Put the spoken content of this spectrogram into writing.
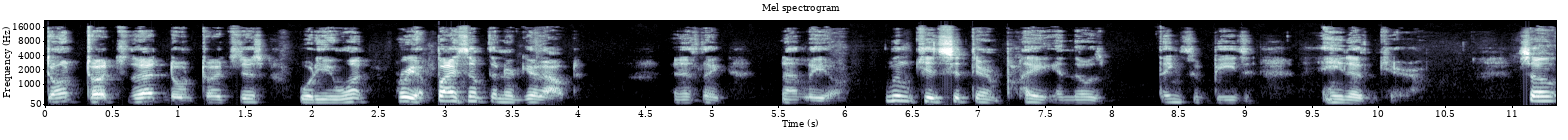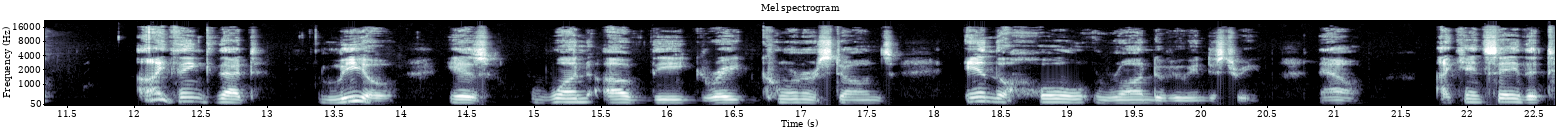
don't touch that, don't touch this. What do you want? Hurry up, buy something or get out. And it's like, not Leo. Little kids sit there and play in those things of beads. He doesn't care. So I think that Leo is one of the great cornerstones in the whole rendezvous industry. Now, I can't say that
